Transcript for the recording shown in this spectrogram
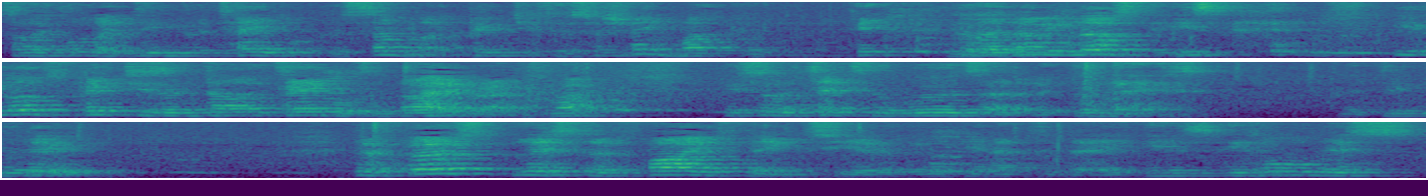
So I thought I'd do you a table, because some like pictures. It's a shame Mike couldn't. Because I know he loves these. he loves pictures and di- tables and diagrams, right? It sort of takes the words out of it, doesn't it? The thing to do. The first list of five things here that we're looking at today is, is all this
